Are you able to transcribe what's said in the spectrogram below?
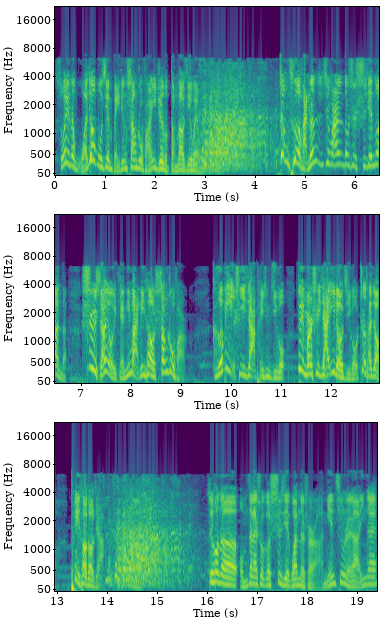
所以呢，我就不信北京商住房一直都等不到机会了。政策反正这玩意儿都是时间段的。试想有一天你买了一套商住房，隔壁是一家培训机构，对门是一家医疗机构，这才叫配套到家。最后呢，我们再来说个世界观的事儿啊，年轻人啊应该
